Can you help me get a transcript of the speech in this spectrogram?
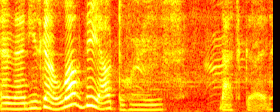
and then he's gonna love the outdoors. That's good.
